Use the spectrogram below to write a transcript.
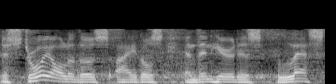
destroy all of those idols, and then here it is, lest,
